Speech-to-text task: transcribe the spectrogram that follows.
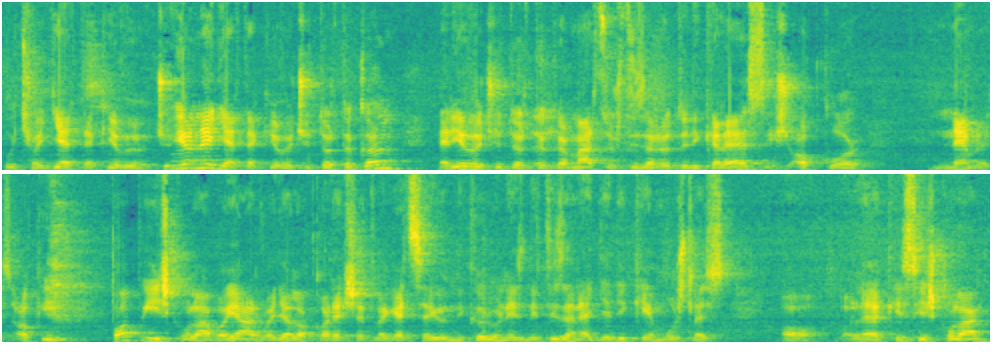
úgyhogy gyertek jövő, ja, ne gyertek jövő csütörtökön, mert jövő csütörtökön március 15-e lesz, és akkor nem lesz. Aki papi iskolába jár, vagy el akar esetleg egyszer jönni körülnézni, 11-én most lesz a, a lelkész iskolánk,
